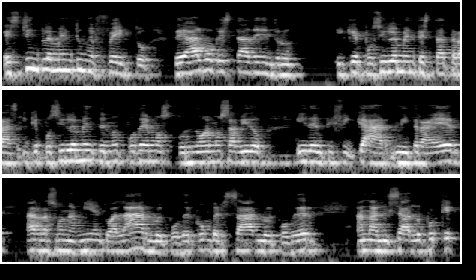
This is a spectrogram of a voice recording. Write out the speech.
Es simplemente un efecto de algo que está dentro y que posiblemente está atrás y que posiblemente no podemos o no hemos sabido identificar ni traer al razonamiento, hablarlo y poder conversarlo y poder analizarlo, porque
